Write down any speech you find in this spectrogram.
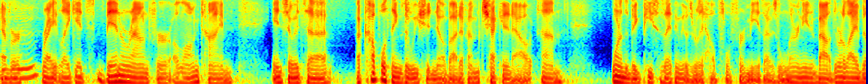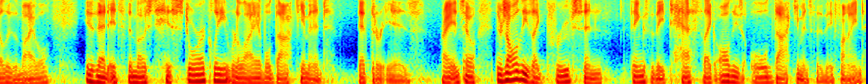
ever, right? Like it's been around for a long time, and so it's a a couple things that we should know about if I'm checking it out. Um, one of the big pieces I think that was really helpful for me as I was learning about the reliability of the Bible is that it's the most historically reliable document that there is, right? And so there's all these like proofs and things that they test, like all these old documents that they find,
